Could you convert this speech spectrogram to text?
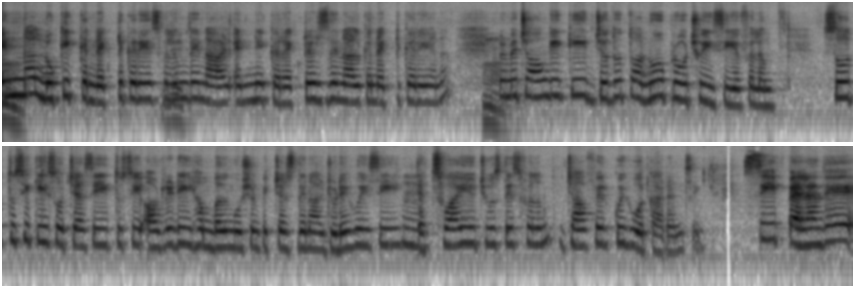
ਇੰਨਾ ਲੋਕੀ ਕਨੈਕਟ ਕਰੇ ਇਸ ਫਿਲਮ ਦੇ ਨਾਲ ਇੰਨੇ ਕੈਰੈਕਟਰਸ ਦੇ ਨਾਲ ਕਨੈਕਟ ਕਰੇ ਹੈ। ਨਾ ਪਰ ਮੈਂ ਚਾਹੂੰਗੀ ਕਿ ਜਦੋਂ ਤੁਹਾਨੂੰ ਅਪਰੋਚ ਹੋਈ ਸੀ ਇਹ ਫਿਲਮ ਸੋ ਤੁਸੀਂ ਕੀ ਸੋਚਿਆ ਸੀ? ਤੁਸੀਂ ਆਲਰੇਡੀ ਹੰਬਲ ਮੋਸ਼ਨ ਪਿਕਚਰਸ ਦੇ ਨਾਲ ਜੁੜੇ ਹੋਏ ਸੀ। That's why you choose this film ਜਾਂ ਫਿਰ ਕੋਈ ਹੋਰ ਕਾਰਨ ਸੀ? ਸੀ ਪਹਿਲਾਂ ਦੇ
